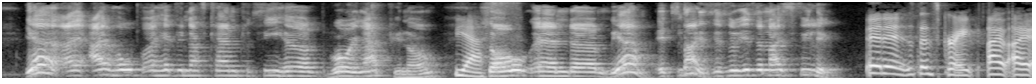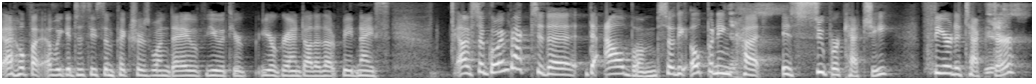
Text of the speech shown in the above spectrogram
yeah, I, I hope I have enough time to see her growing up, you know. Yeah. So, and um, yeah, it's nice. It's a, it's a nice feeling. It is. That's great. I, I, I hope I, we get to see some pictures one day of you with your, your granddaughter. That would be nice. Uh, so going back to the, the album, so the opening Yes. cut is super catchy, Fear Detector. Yes.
